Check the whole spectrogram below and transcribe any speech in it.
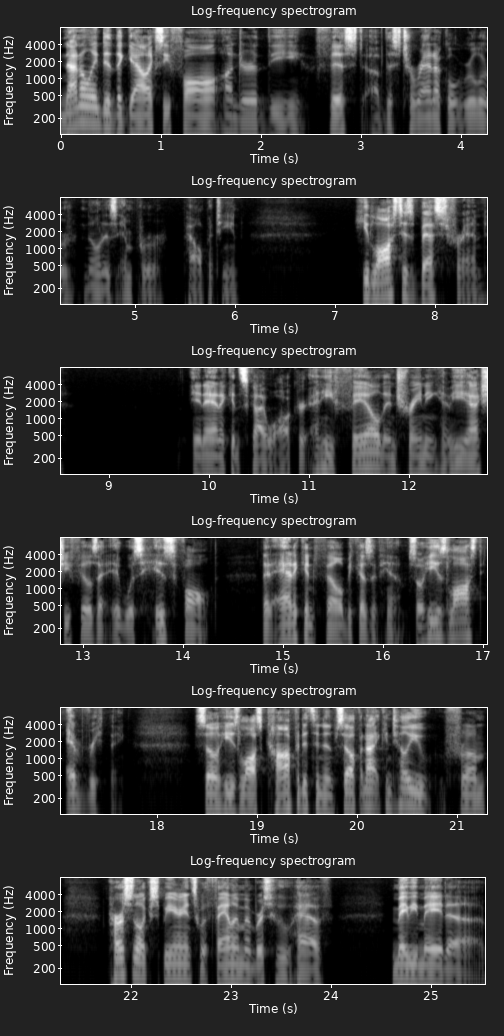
not only did the galaxy fall under the fist of this tyrannical ruler known as Emperor Palpatine, he lost his best friend in Anakin Skywalker and he failed in training him. He actually feels that it was his fault that Anakin fell because of him. So he's lost everything. So he's lost confidence in himself. And I can tell you from personal experience with family members who have maybe made a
